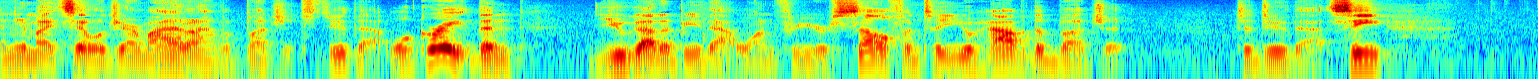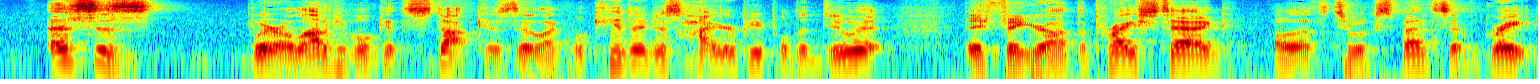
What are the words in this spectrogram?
And you might say, well, Jeremiah, I don't have a budget to do that. Well, great. Then you got to be that one for yourself until you have the budget to do that. See, this is where a lot of people get stuck because they're like, well, can't I just hire people to do it? They figure out the price tag. Oh, that's too expensive. Great.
